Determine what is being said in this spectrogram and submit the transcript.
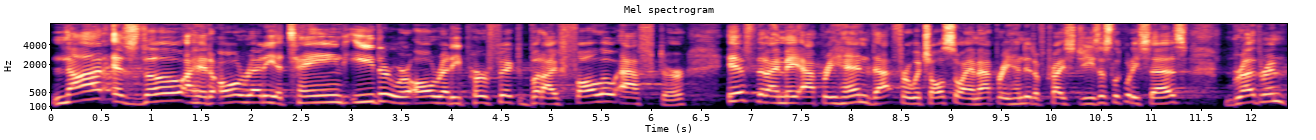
Not as though I had already attained, either were already perfect, but I follow after, if that I may apprehend that for which also I am apprehended of Christ Jesus. Look what he says Brethren,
